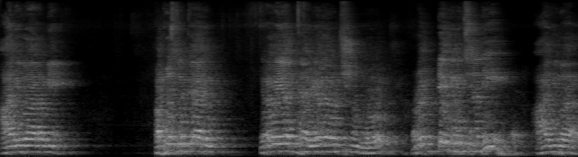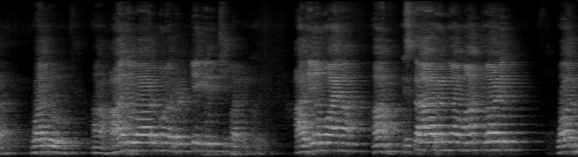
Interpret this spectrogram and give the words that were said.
ఆదివారమే. అపస్తుల గారు ఇరవై అధ్యాయ ఏడవ రొట్టె విరిచినది ఆదివారం. వారు ఆదివారమున రొట్టె గురించి పట్టుకు. ఆ దినం ఆయన ఆ, విస్తారంగా మాట్లాడి వారు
